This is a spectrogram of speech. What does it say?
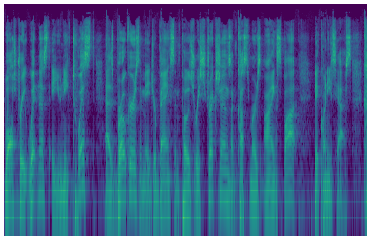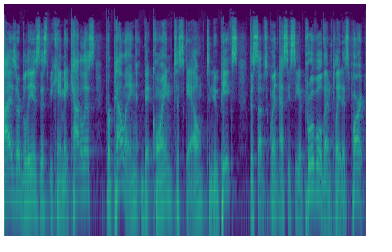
Wall Street witnessed a unique twist as brokers and major banks imposed restrictions on customers eyeing spot Bitcoin ETFs. Keiser believes this became a catalyst, propelling Bitcoin to scale to new peaks. The subsequent SEC approval then played its part,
